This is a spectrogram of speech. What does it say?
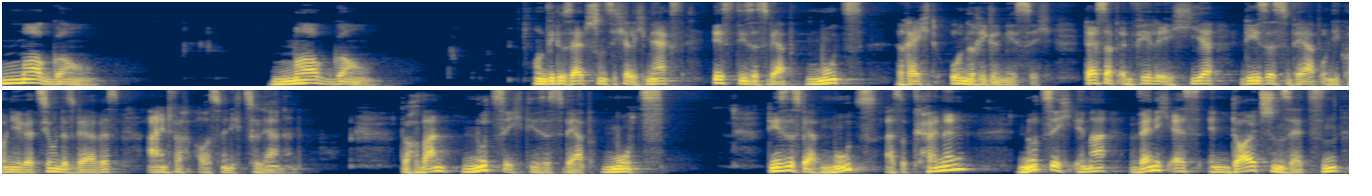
mogą mogą. Und wie du selbst schon sicherlich merkst, ist dieses Verb muz recht unregelmäßig. Deshalb empfehle ich hier, dieses Verb und die Konjugation des Verbes einfach auswendig zu lernen. Doch wann nutze ich dieses Verb muz? Dieses Verb muz, also können, nutze ich immer, wenn ich es in deutschen Sätzen,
